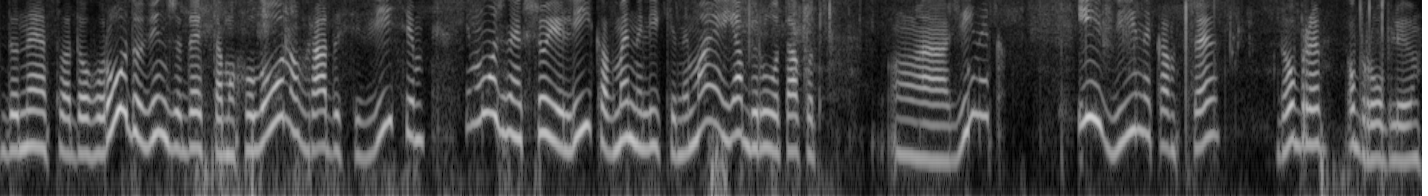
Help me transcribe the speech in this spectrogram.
донесла до городу, він вже десь там охолонув, градусів 8. І можна, якщо є ліка, в мене ліки немає, я беру отак от віник і віником все добре оброблюю.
